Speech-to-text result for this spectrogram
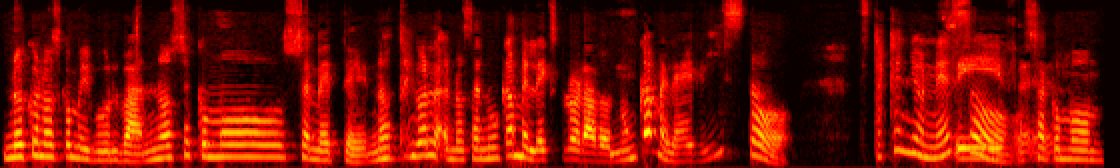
no conozco mi vulva, no sé cómo se mete, no tengo la, o sea, nunca me la he explorado, nunca me la he visto. Está cañón eso, o sea, como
